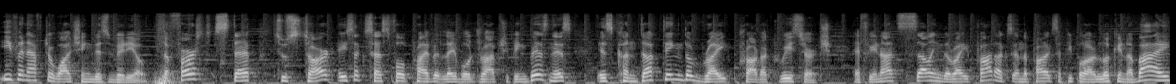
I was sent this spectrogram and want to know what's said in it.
even after watching this video. The first step to start a successful private label dropshipping business is conducting the right product research. If you're not selling the right products and the products that people are looking to buy,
